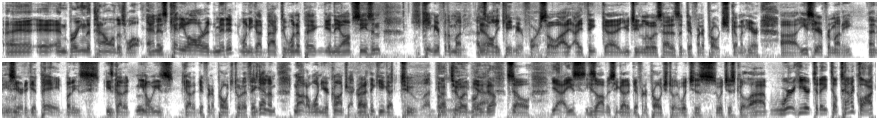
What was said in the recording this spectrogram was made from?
and bring the talent as well. And as Kenny Lawler admitted when he got back to Winnipeg in the offseason, he came here for the money. That's Yeah. all he came here for. So I, I think uh, Eugene Lewis has a different approach coming here. Uh, he's here for money and he's here to get paid, but he's he's got a you know he's got a different approach to it. I think, and um, not a one year contract, right? I think he got two. I believe. Got two, I believe, yeah. So yeah, he's he's obviously got a different approach to it, which is which is cool. Uh, we're here today till ten o'clock,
